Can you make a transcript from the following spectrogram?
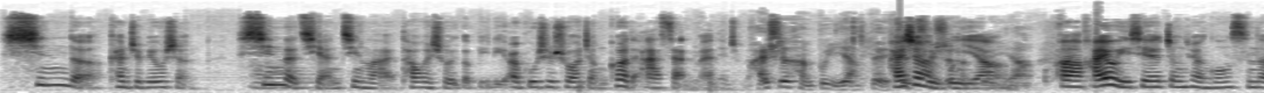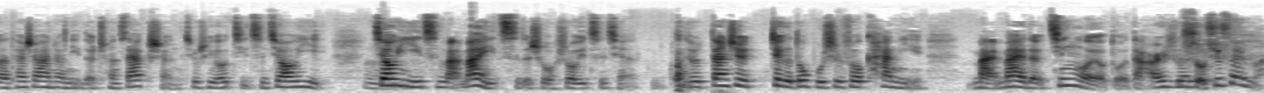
新的 contribution。新的钱进来，它会收一个比例，而不是说整个的 asset management。还是很不一样，对，还是很不一。样。呃，还有一些证券公司呢，它是按照你的 transaction，就是有几次交易，交易一次买卖一次的时候收一次钱。就但是这个都不是说看你买卖的金额有多大，而是说手续费嘛，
